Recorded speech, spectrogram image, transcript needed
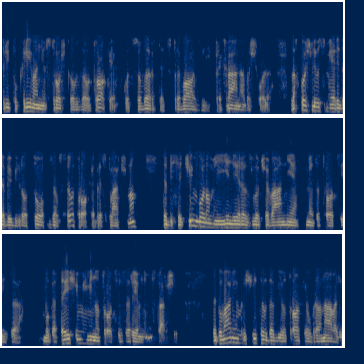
pri pokrivanju stroškov za otroke, kot so vrtec, prevozi, prehrana v šole, lahko šli v smeri, da bi bilo to za vse otroke brezplačno, da bi se čim bolj omejili razločevanje med otroci z bogatejšimi in otroci z revnimi starši. Zagovarjam rešitev, da bi otroke obravnavali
